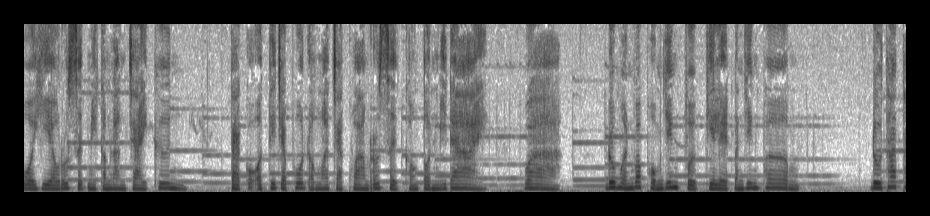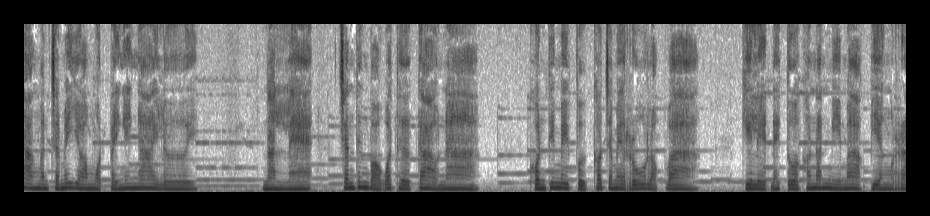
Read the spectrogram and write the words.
บัวเฮียวรู้สึกมีกำลังใจขึ้น แต่ก็อดที่จะพูดออกมาจากความรู้สึกของตนไม่ได้ ว่า ดูเหมือนว่าผมยิ่งฝึกกิเลสมันยิ่งเพิ่ม ดูท่าทางมันจะไม่ยอมหมดไปง่าย ๆเลย นั่นแหละ ฉันถึงบอกว่าเธอก้าวหน้า คนที่ไม่ฝึกเขาจะไม่รู้หรอกว่า กิเลสในตัวเขานั้นมีมากเพียงไร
